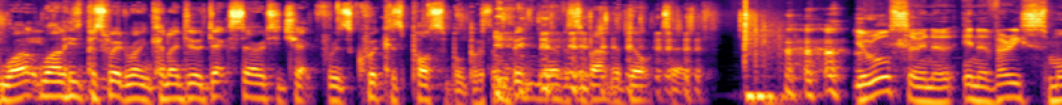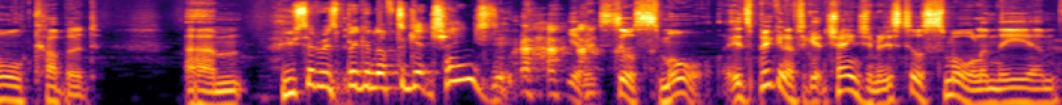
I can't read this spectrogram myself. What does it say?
While, while he's persuaded Ryan, can I do a dexterity check for as quick as possible because I'm a bit nervous about the doctor. You're also in a in a very small cupboard. You said it was big enough to get changed in. Yeah, but it's still small. It's big enough to get changed in, but it's still small, and the um,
